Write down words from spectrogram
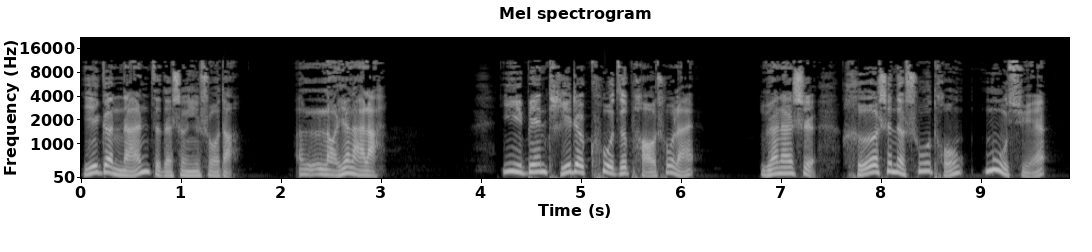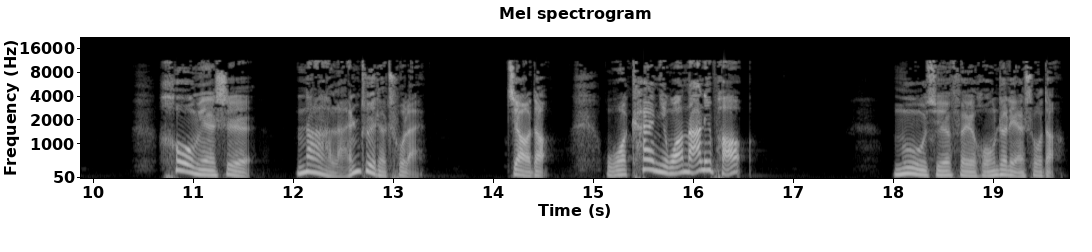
一个男子的声音说道：“老爷来了。”一边提着裤子跑出来，原来是和珅的书童穆雪，后面是纳兰追了出来，叫道：“我看你往哪里跑！”暮雪绯红着脸说道。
